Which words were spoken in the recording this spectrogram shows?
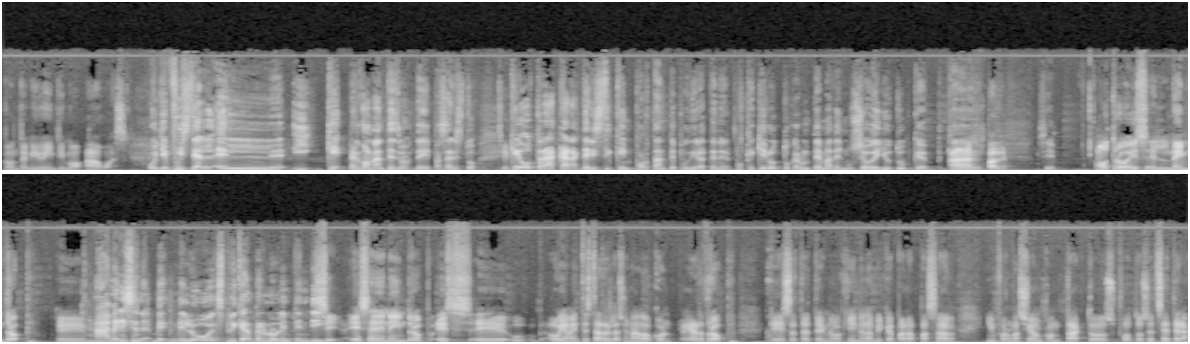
contenido íntimo, aguas. Oye, fuiste al. el- ¿Y qué? Perdón, antes de, pasar esto, Sí. ¿qué otra característica importante pudiera tener? Porque quiero tocar un tema del museo de YouTube que. que- Ah, padre. Sí. Otro es el name drop. eh, Ah, a ver, ese me, me lo explicaron, pero no lo entendí. Sí, ese de name drop es eh, obviamente está relacionado con airdrop, que es esta tecnología inalámbrica para pasar información, contactos, fotos, etcétera.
